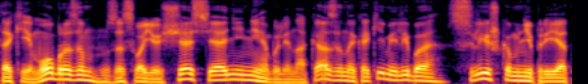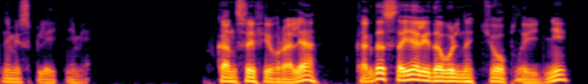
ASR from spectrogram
Таким образом, за свое счастье они не были наказаны какими-либо слишком неприятными сплетнями. В конце февраля, когда стояли довольно теплые дни,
